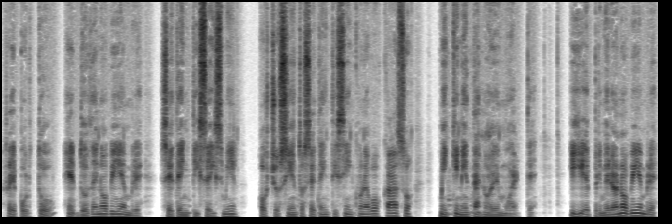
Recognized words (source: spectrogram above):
reportó el 2 de noviembre 76.875 nuevos casos, 1.509 muertes. Y el 1 de noviembre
